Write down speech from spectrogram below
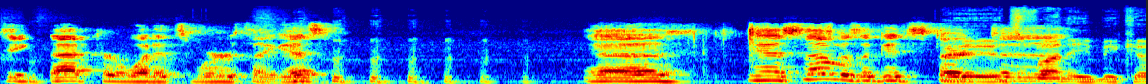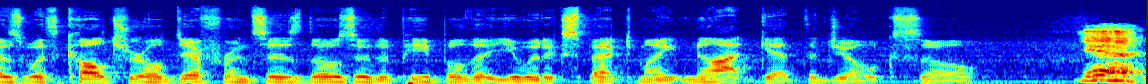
take that for what it's worth, I guess. uh, yeah, so that was a good start. It's to, funny because with cultural differences, those are the people that you would expect might not get the joke. So Yeah,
